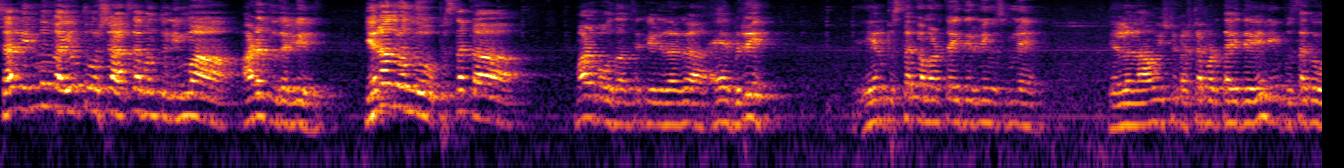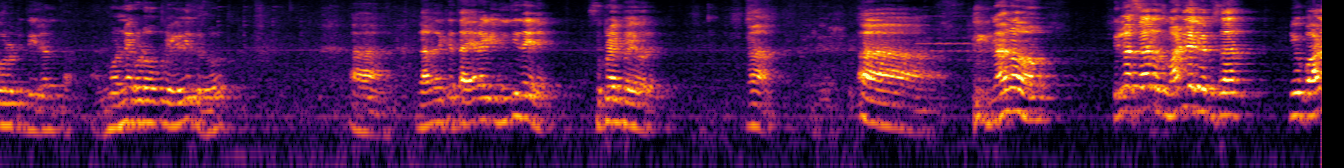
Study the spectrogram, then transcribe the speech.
ಸರ್, ನಿಮಗೊಂದು ಐವತ್ತು ವರ್ಷ ಆಗ್ತಾ ಬಂತು ನಿಮ್ಮ ಆಡಳಿತದಲ್ಲಿ. ಏನಾದರೂ ಒಂದು ಪುಸ್ತಕ ಮಾಡಬಹುದು ಅಂತ ಕೇಳಿದಾಗ, ಏ, ಬಿಡ್ರಿ. ಏನು ಪುಸ್ತಕ ಮಾಡ್ತಾ ಇದ್ದೀರಿ ನೀವು ಸುಮ್ಮನೆ ಎಲ್ಲ ನಾವು ಇಷ್ಟು ಕಷ್ಟಪಡ್ತಾ ಇದ್ದೇವೆ, ನೀವು ಪುಸ್ತಕ ಹೊರಟಿದ್ದೀರಿ ಅಂತ. ಮೊನ್ನೆ ಕೂಡ ಒಬ್ಬರು ಹೇಳಿದರು ನಾನು ಅದಕ್ಕೆ ತಯಾರಾಗಿ ನಿಂತಿದ್ದೇನೆ ಸುಬ್ರಹ್ಮ ಅವರೇ. ಹಾಂ ನಾನು, ಇಲ್ಲ ಸರ್, ಅದು ಮಾಡಲೇಬೇಕು ಸರ್. ನೀವು ಬಹಳ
